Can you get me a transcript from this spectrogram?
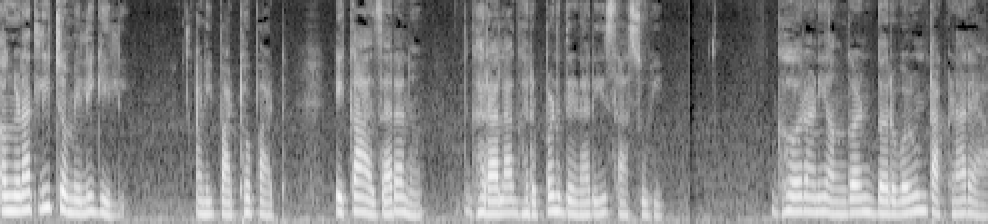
अंगणातली चमेली गेली आणि पाठोपाठ एका आजारानं घराला घरपण देणारी सासूही. घर आणि अंगण दरवळून टाकणाऱ्या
